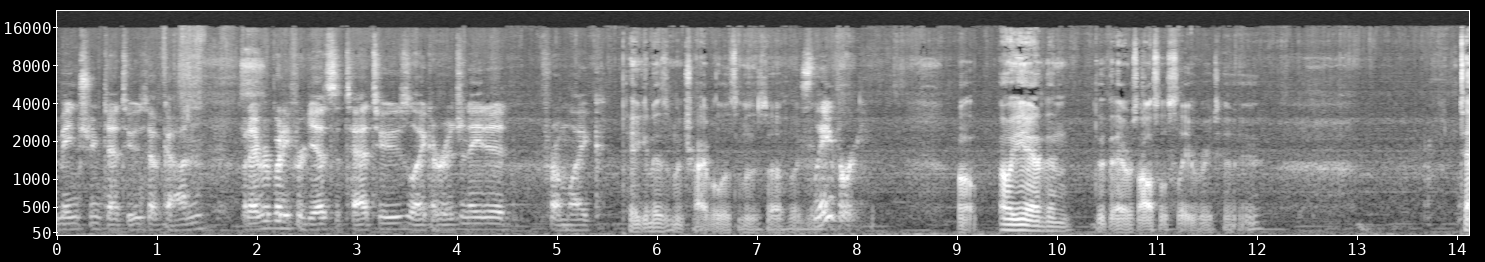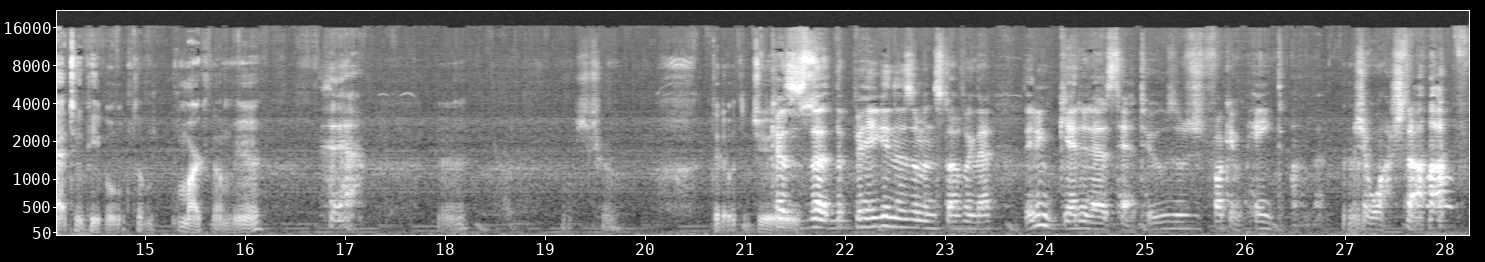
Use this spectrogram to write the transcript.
mainstream tattoos have gotten, but everybody forgets that tattoos like originated from like Paganism and tribalism and stuff like that. slavery. Oh, oh yeah. Then th- there was also slavery too. Yeah. Tattoo people to mark them. Yeah. yeah. That's true. Did it with the Jews. Because the the paganism and stuff like that, they didn't get it as tattoos. It was just fucking paint on them, which it washed off.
